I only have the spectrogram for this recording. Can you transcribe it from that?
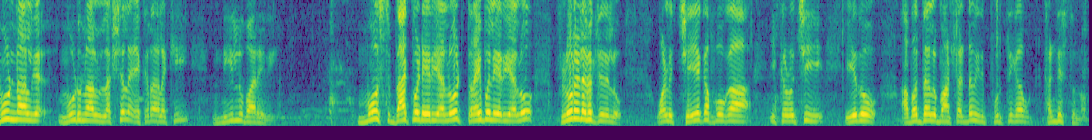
మూడు నాలుగు మూడు నాలుగు లక్షల ఎకరాలకి నీళ్ళు బారేవి. మోస్ట్ బ్యాక్వర్డ్ ఏరియాలో ట్రైబల్ ఏరియాలో ఫ్లోరైడ్ ఎఫెక్ట్ ఏరియాలో వాళ్ళు చేయకపోగా ఇక్కడ వచ్చి ఏదో అబద్ధాలు మాట్లాడడం ఇది పూర్తిగా ఖండిస్తున్నాం.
